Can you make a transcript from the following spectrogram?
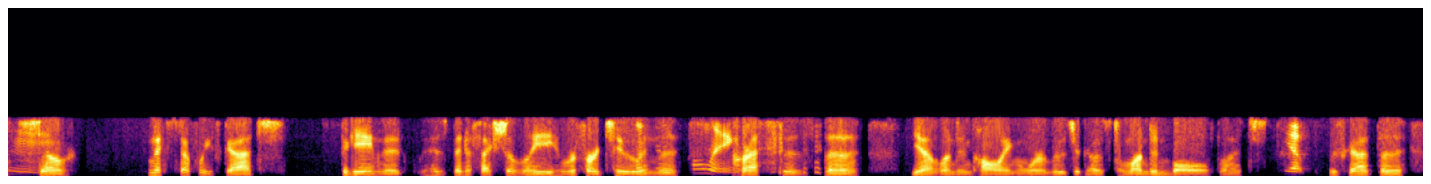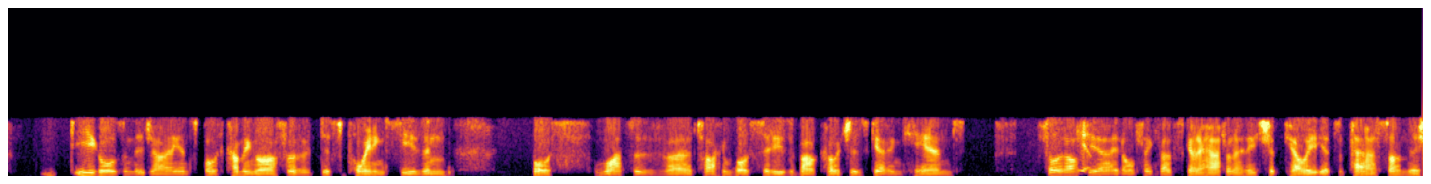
Hmm. So next up we've got the game that has been affectionately referred to in the calling. press as the yeah London Calling or loser goes to London Bowl, but Yep. we've got the Eagles and the Giants both coming off of a disappointing season. Both lots of uh, talk in both cities about coaches getting canned. Philadelphia, I don't think that's going to happen. I think Chip Kelly gets a pass on this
